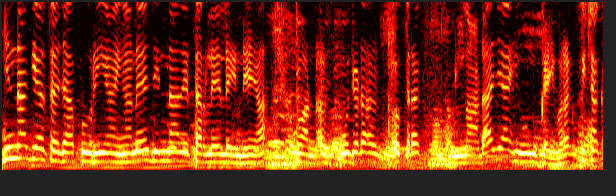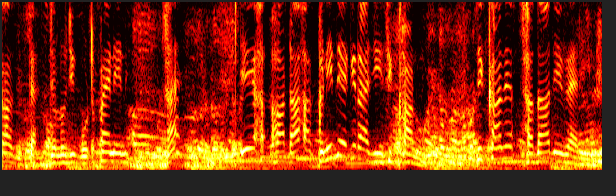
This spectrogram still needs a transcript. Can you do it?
ਜਿਨ੍ਹਾਂ ਦੀਆਂ ਸਜ਼ਾ ਪੂਰੀਆਂ ਆਈਆਂ ਨੇ ਜਿਨ੍ਹਾਂ ਦੇ ਤਰਲੇ ਲੈਨੇ ਆ ਤੁਹਾਨੂੰ ਉਹ ਜਿਹੜਾ ਉਤਰਾ ਲਾਂਡਾ ਜਿਹਾ ਸੀ ਉਹਨੂੰ ਕਈ ਵਾਰ ਪਿੱਛਾ ਕਰ ਦਿੱਤਾ। ਚਲੋ ਜੀ ਵੋਟ ਪੈਣੇ ਨੇ ਹੈ? ਇਹ ਹ- ਸਾਡਾ ਹੱਕ ਨਹੀਂ ਦੇ ਕੇ ਰਾਜੀ ਸਿੱਖਾਂ ਨੂੰ। ਸਿੱਖਾਂ ਦੇ ਸਦਾ ਦੇ ਵੈਰੀ ਨੇ।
